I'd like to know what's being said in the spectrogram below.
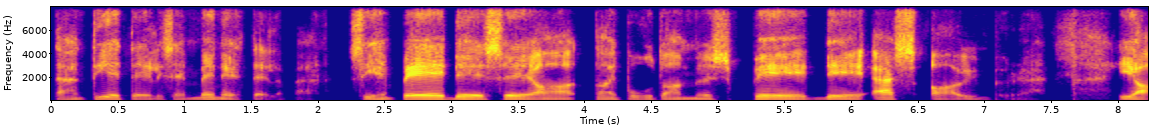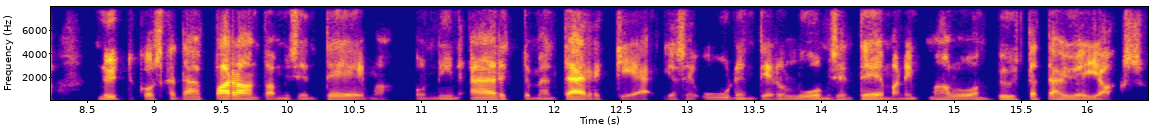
tähän tieteelliseen menetelmään, siihen PDCA tai puhutaan myös PDSA-ympyrää. Ja nyt, koska tämä parantamisen teema on niin äärettömän tärkeä ja se uuden tiedon luomisen teema, niin mä haluan pyytää tähän yhden jakson.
